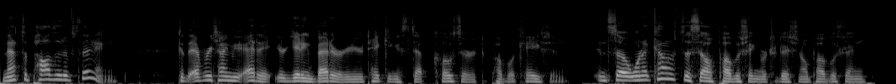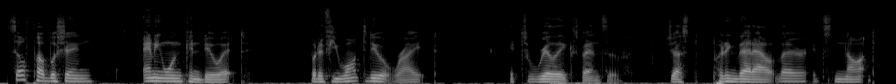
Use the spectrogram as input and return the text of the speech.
And that's a positive thing because every time you edit, you're getting better and you're taking a step closer to publication. And so when it comes to self publishing or traditional publishing, self publishing, anyone can do it. But if you want to do it right, it's really expensive. Just putting that out there, it's not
